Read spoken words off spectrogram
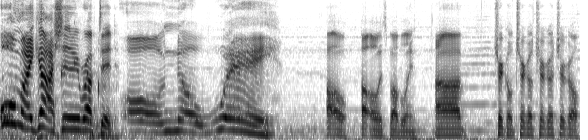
Oh my gosh, it erupted. Oh, no way. Uh-oh, uh-oh, it's bubbling. Uh, trickle, trickle, trickle, trickle.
